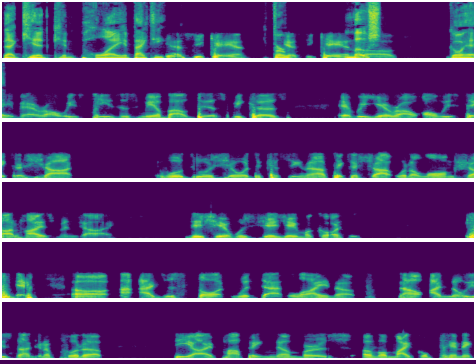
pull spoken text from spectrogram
That kid can play. In fact, he Yes, he can. For yes, he can. most- Uh, go ahead. Bear always teases me about this because every year I'll always take a shot. We'll do a show at the casino. I'll take a shot with a long shot Heisman guy. This year was J.J. McCarthy. uh, I, I just thought with that lineup. Now I know he's not going to put up the eye-popping numbers of a Michael Penix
